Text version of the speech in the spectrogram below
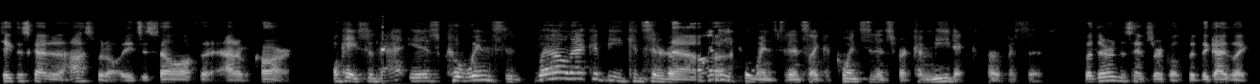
take this guy to the hospital. He just fell off the out of a car. Okay, so that is coincidence. Well, that could be considered a No, funny uh, coincidence, like a coincidence for comedic purposes. But they're in the same circles. But the guy's like,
